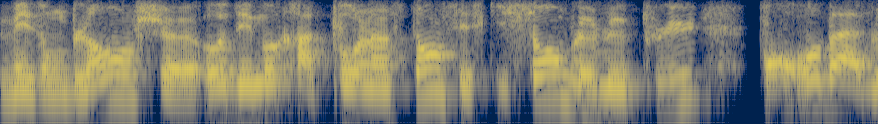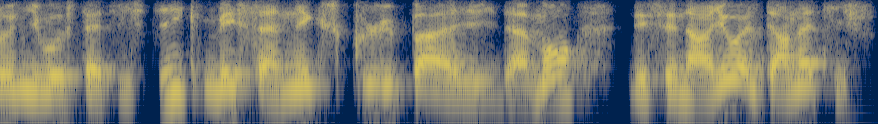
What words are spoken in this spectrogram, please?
Maison Blanche euh, aux démocrates. Pour l'instant, c'est ce qui semble le plus probable au niveau statistique, mais ça n'exclut pas évidemment des scénarios alternatifs.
